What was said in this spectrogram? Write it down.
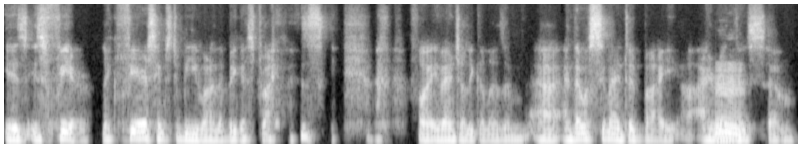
is is fear. Like fear seems to be one of the biggest drivers for evangelicalism, uh, and that was cemented by I read mm. this um,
